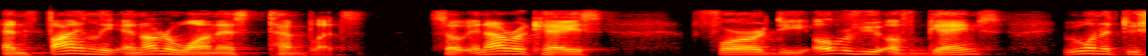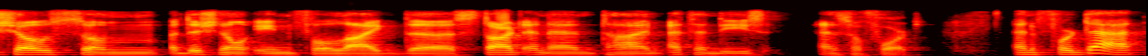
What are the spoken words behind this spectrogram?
And finally, another one is templates. So in our case, for the overview of games, we wanted to show some additional info like the start and end time, attendees, and so forth. And for that,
